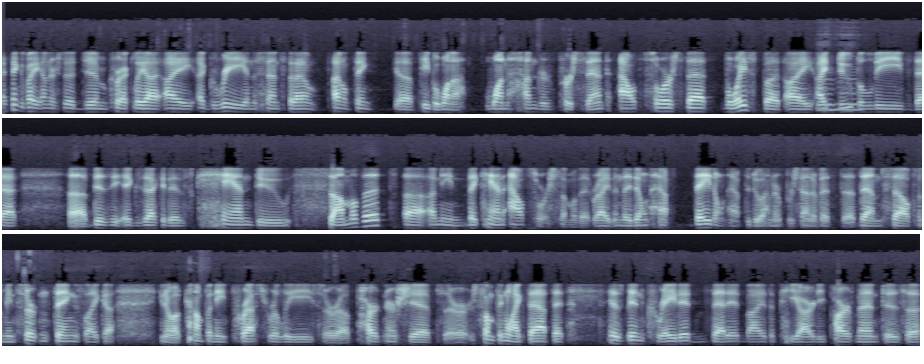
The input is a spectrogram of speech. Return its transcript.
I think if I understood Jim correctly, I, I agree in the sense that I don't, I don't think uh, people want to 100% outsource that voice, but I, mm-hmm. I do mm-hmm. believe that uh, busy executives can do some of it. Uh, I mean, they can outsource some of it, right? And they don't have they don't have to do 100% of it uh, themselves. I mean, certain things like a you know a company press release or a partnerships or something like that that has been created, vetted by the PR department as a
